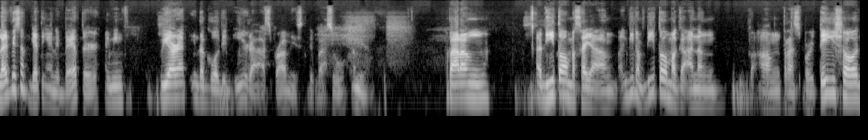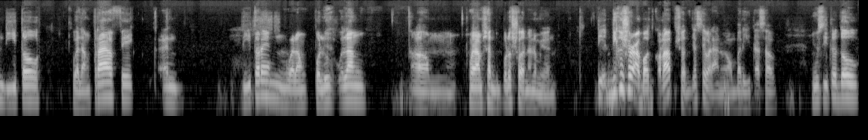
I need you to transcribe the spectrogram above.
life isn't getting any better. I mean, we aren't in the golden era as promised, di ba? So, I mean, parang uh, dito masaya ang, hindi na, dito magaan ang, ang transportation, dito walang traffic, and dito rin walang polu- walang um, wala masyadong pollution, ano mo yun? Di, di ko sure about corruption kasi wala namang balita sa news dito. Though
